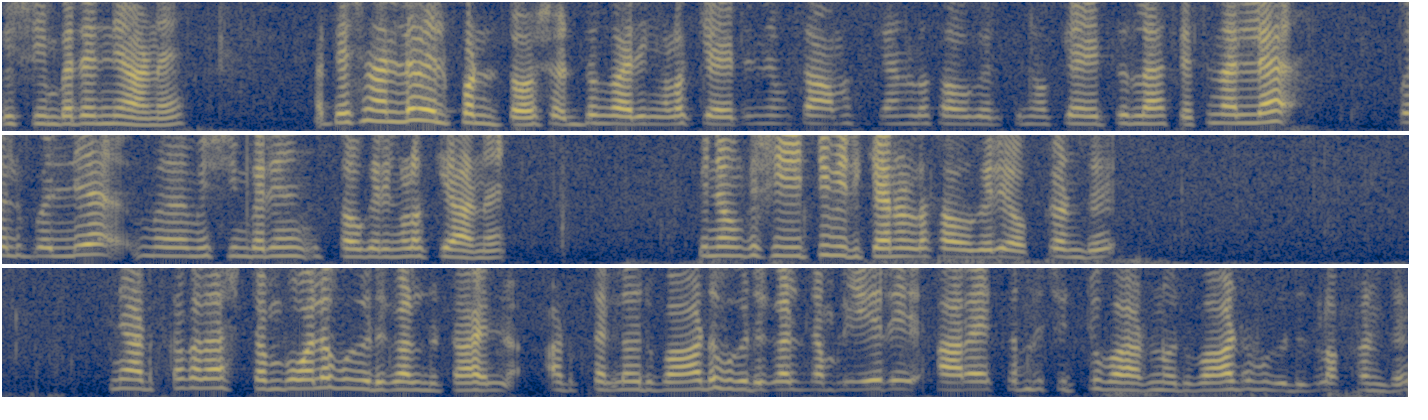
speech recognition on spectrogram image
മെഷീൻ വരെ തന്നെയാണ്. അത്യാവശ്യം നല്ല വലിപ്പം കേട്ടോ ഷെഡും കാര്യങ്ങളൊക്കെ ആയിട്ട് നമുക്ക് താമസിക്കാനുള്ള സൗകര്യത്തിനൊക്കെ ആയിട്ടുള്ള അത്യാവശ്യം നല്ല വലിയ മെഷീൻ വരെയും സൗകര്യങ്ങളൊക്കെയാണ്. പിന്നെ നമുക്ക് ഷീറ്റ് വിരിക്കാനുള്ള സൗകര്യം ഒക്കെ ഉണ്ട്. പിന്നെ അടുത്തൊക്കെ അത് ഇഷ്ടംപോലെ വീടുകളുണ്ട് കേട്ടോ അടുത്തെല്ലാം ഒരുപാട് വീടുകൾ നമ്മൾ ഈ ഒരു ആറ് ഏക്കറിന്റെ ചുറ്റുപാടിന് ഒരുപാട് വീടുകളൊക്കെ ഉണ്ട്.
